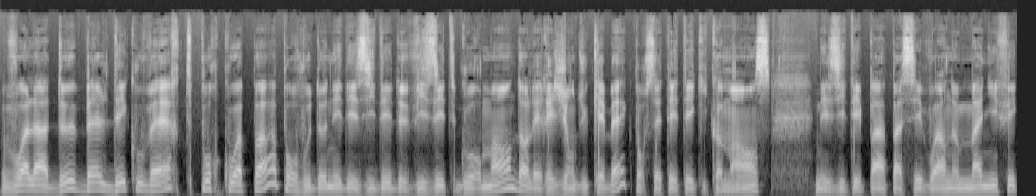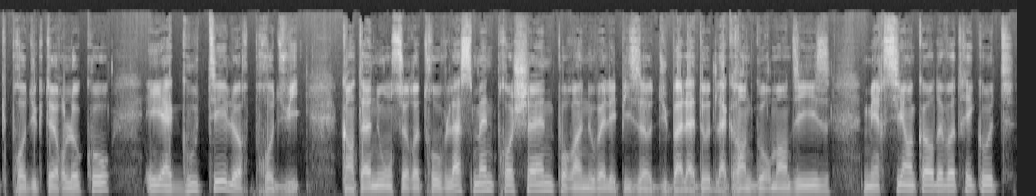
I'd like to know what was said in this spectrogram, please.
Voilà deux belles découvertes, pourquoi pas, pour vous donner des idées de visites gourmandes dans les régions du Québec pour cet été qui commence. N'hésitez pas à passer voir nos magnifiques producteurs locaux et à goûter leurs produits. Quant à nous, on se retrouve la semaine prochaine pour un nouvel épisode du Balado de la Grande Gourmandise. Merci encore de votre écoute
